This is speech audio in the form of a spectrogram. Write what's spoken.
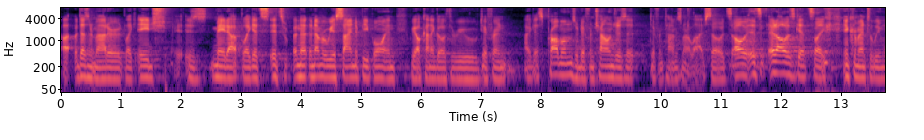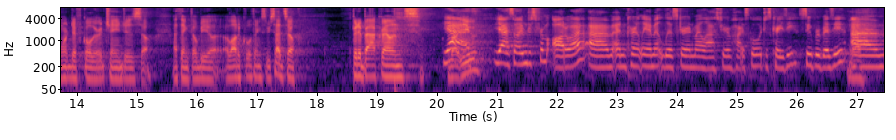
uh, it doesn't matter. Like age is made up. Like it's it's a, n- a number we assign to people, and we all kind of go through different, I guess, problems or different challenges at different times in our lives. So it's all it's it always gets like incrementally more difficult or it changes. So. I think there'll be a, a lot of cool things to be said. So, bit of background Yeah. about you. Yeah, so I'm just from Ottawa, um, and currently I'm at Lisgar in my last year of high school, which is crazy, super busy. Yeah. Um,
